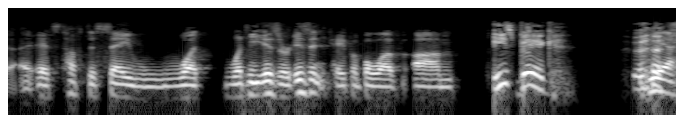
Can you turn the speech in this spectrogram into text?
uh, it's tough to say what what he is or isn't capable of. Um, He's big. Yeah,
